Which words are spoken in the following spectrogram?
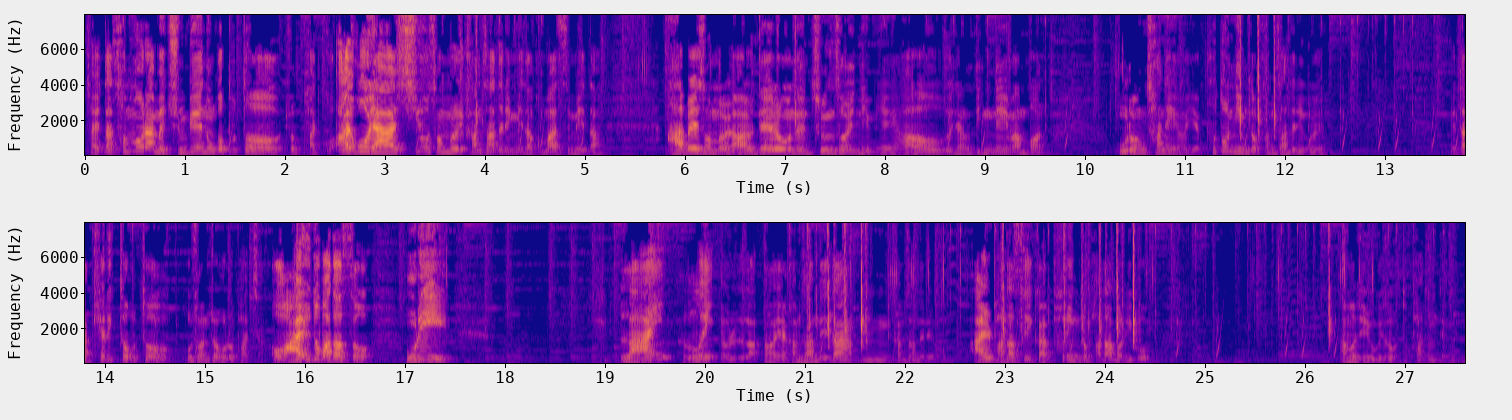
자 일단 선물함에 준비해 놓은 것부터 좀 받고. 아이고 야 시오 선물 감사드립니다. 고맙습니다. 아벨 선물. 아유 내려오는 준서희님. 예 아우 그냥 닉네임 한번 우렁차네요. 예 포도님도 감사드리고요 일단 캐릭터부터 우선적으로 받자. 어 알도 받았어. 우리 라인 레인 어예 감사합니다. 음 감사드리고 알 받았으니까 프링도 받아버리고 나머지 여기서부터 받으면 되겠네.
